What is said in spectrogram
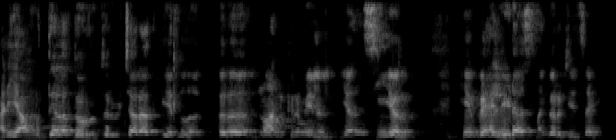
आणि या मुद्द्याला धरून जर विचारात घेतलं तर non criminal N C L हे व्हॅलिड असणं गरजेचं आहे.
